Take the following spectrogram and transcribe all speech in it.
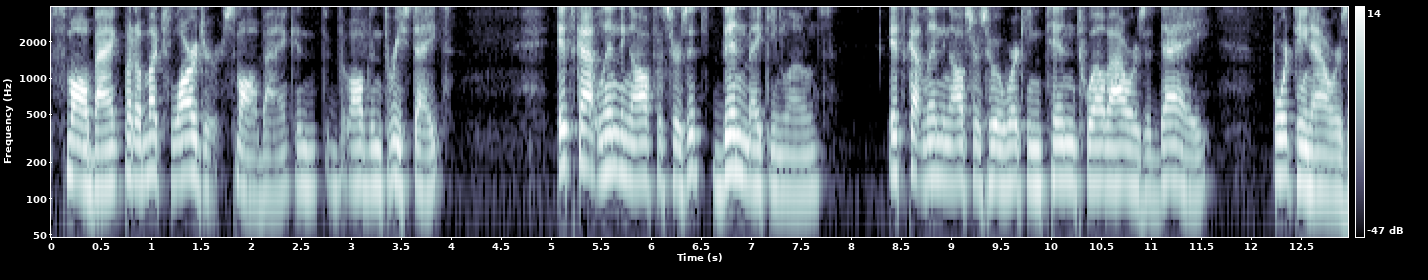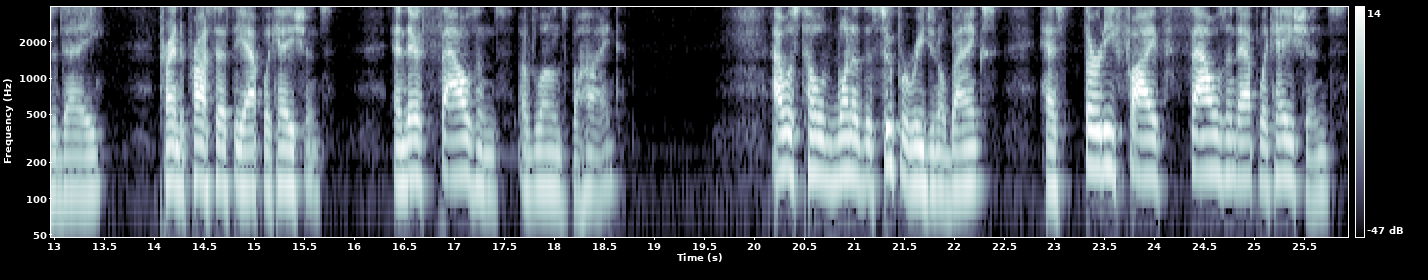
small bank, but a much larger small bank involved in three states. It's got lending officers, it's been making loans. It's got lending officers who are working 10, 12 hours a day, 14 hours a day, trying to process the applications. And they're thousands of loans behind. I was told one of the super regional banks has 35,000 applications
